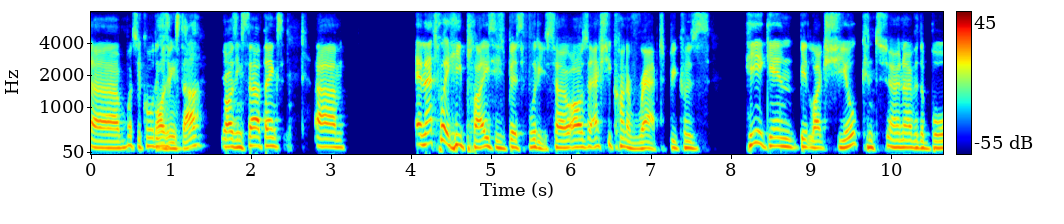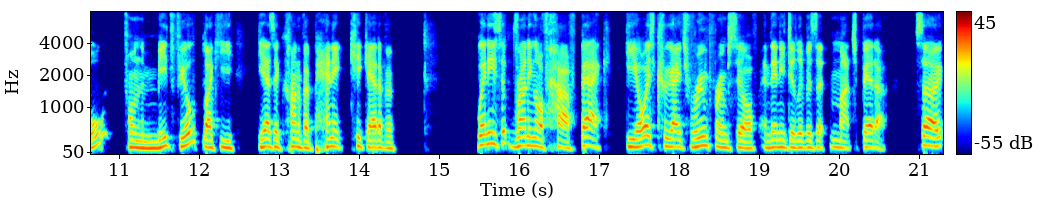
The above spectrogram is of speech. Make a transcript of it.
uh, what's it called? again? Rising star. Rising Star. Thanks. Um, and that's where he plays his best footy. So I was actually kind of wrapped because he again, a bit like Shiel, can turn over the ball from the midfield. Like he he has a kind of a panic kick out of a. When he's running off half back, he always creates room for himself, and then he delivers it much better. So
